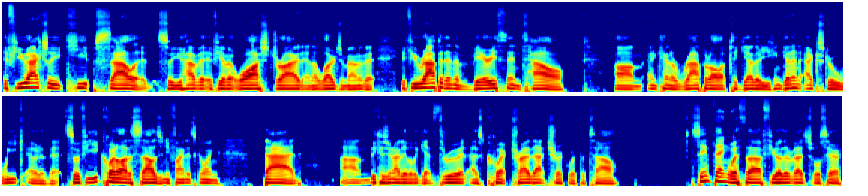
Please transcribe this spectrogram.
if you actually keep salad, so you have it, if you have it washed, dried, and a large amount of it, if you wrap it in a very thin towel um, and kind of wrap it all up together, you can get an extra week out of it. So if you eat quite a lot of salads and you find it's going bad um, because you're not able to get through it as quick, try that trick with the towel. Same thing with uh, a few other vegetables here,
